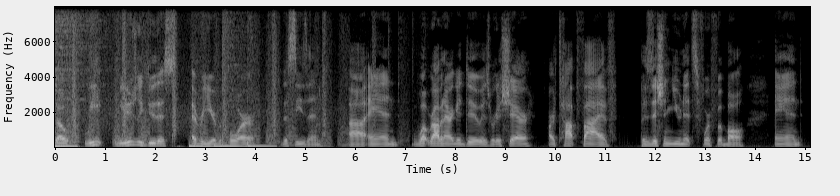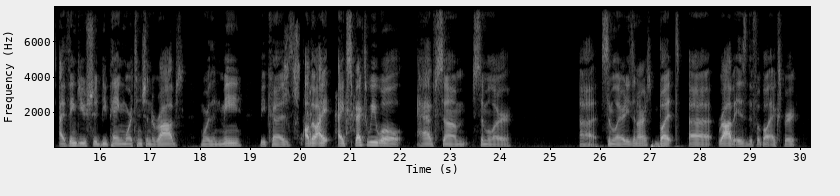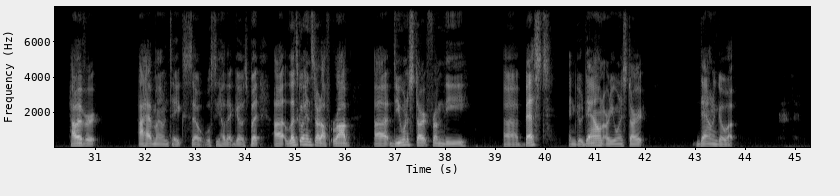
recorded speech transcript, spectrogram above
So we we usually do this every year before the season, uh, and what Rob and I are going to do is we're going to share our top five position units for football, and I think you should be paying more attention to Rob's more than me because although I I expect we will have some similar uh, similarities in ours, but uh, Rob is the football expert. However, I have my own takes, so we'll see how that goes. But uh, let's go ahead and start off. Rob, uh, do you want to start from the uh, best and go down, or do you want to start down and go up?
